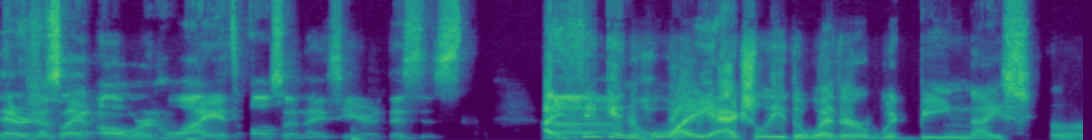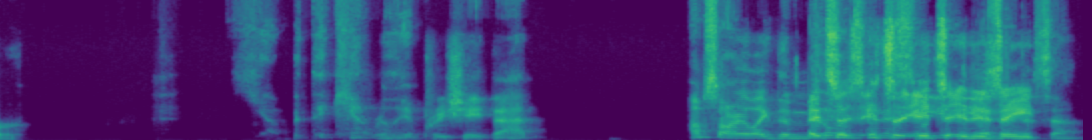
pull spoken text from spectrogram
They're just like, oh, we're in Hawaii. It's also nice here. This is I think Uh, in Hawaii, actually, the weather would be nicer. yeah, but they can't really appreciate that. I'm sorry, like the middle It's a- of it's a- it's- it is a- the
